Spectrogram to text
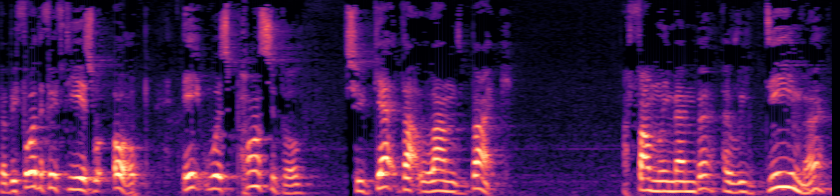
But before the 50 years were up, it was possible to get that land back a family member, a redeemer,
